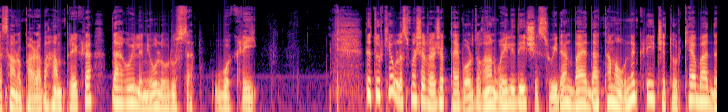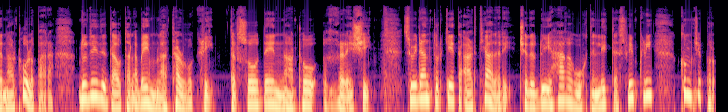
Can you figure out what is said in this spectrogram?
کسانو په اړه به هم پریکړه د غوی لنیولو وروسته وکړي د ترکیه ولسمشر رجب طیب اردوغان ویلي دی چې سویډن باید دا تمه ونه کړي چې ترکیه به د ناتو لپاره د دوی د داوطلبۍ ملاتړ وکړي ترڅو د ناتو غړی شي سویډن ترکیه ته اړتیا لري چې د دوی هغه غوښتنلیک تصویب کړي کوم چې پر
